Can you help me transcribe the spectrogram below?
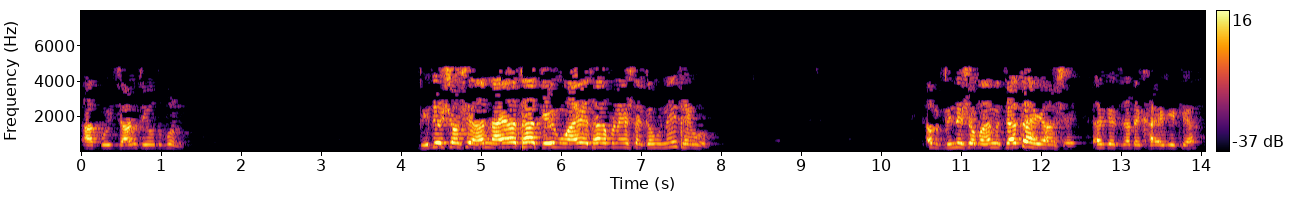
आप कोई जानते हो तो बोलो। विदेशों से अन्न आया था, गेहूँ आया था, अपने ऐसा गेहूँ नहीं थे वो। अब विदेशों में अन्न जाता है यहाँ से। अरे ज़्यादा खाएँगे क्या?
